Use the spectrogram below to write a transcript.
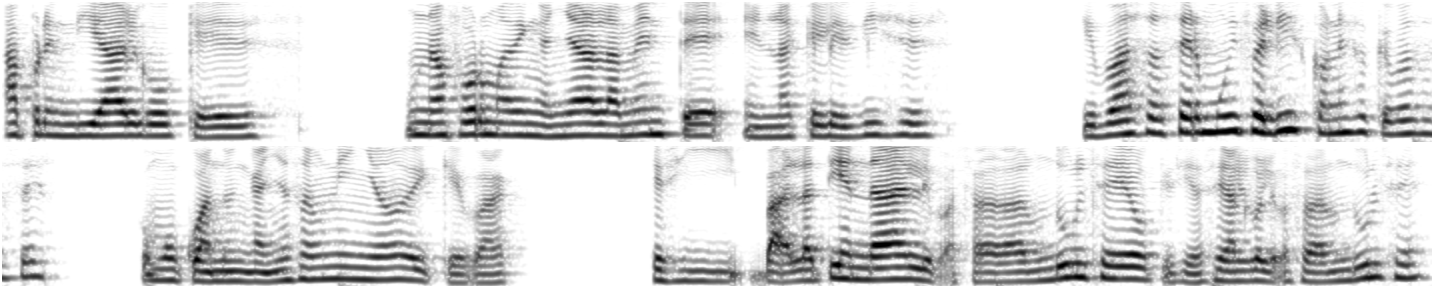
aprendí algo que es una forma de engañar a la mente en la que le dices que vas a ser muy feliz con eso que vas a hacer. Como cuando engañas a un niño de que va, que si va a la tienda le vas a dar un dulce o que si hace algo le vas a dar un dulce.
